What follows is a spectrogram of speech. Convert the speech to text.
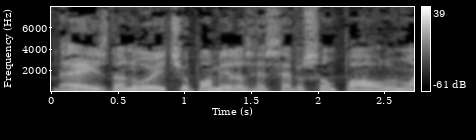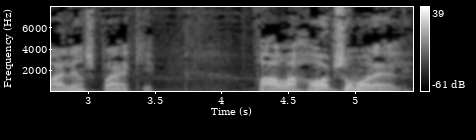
10 da noite, o Palmeiras recebe o São Paulo no Allianz Parque. Fala, Robson Morelli.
